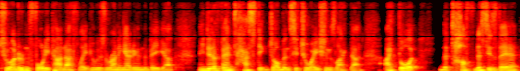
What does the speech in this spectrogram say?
240 pound athlete who was running out in the B gap. He did a fantastic job in situations like that. I thought the toughness is there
